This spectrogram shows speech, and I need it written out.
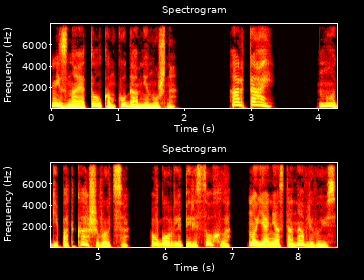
не зная толком, куда мне нужно. «Артай!» Ноги подкашиваются, в горле пересохло, но я не останавливаюсь.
